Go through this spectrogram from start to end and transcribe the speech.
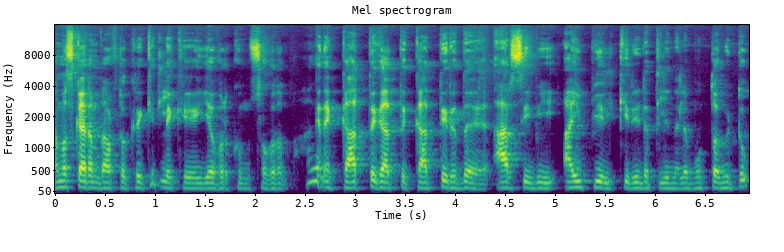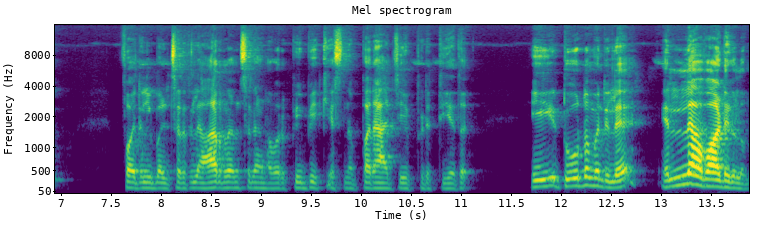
നമസ്കാരം റാഫ്റ്റോ ക്രിക്കറ്റിലേക്ക് എവർക്കും സ്വാഗതം. അങ്ങനെ കാത്ത് കാത്ത് കാത്തിരുന്ന് R C B I P L കിരീടത്തിൽ ഇന്നലെ മുത്തമിട്ടു. ഫൈനൽ മത്സരത്തിൽ ആറ് റൺസിനാണ് അവർ പി ബി കേസിനെ പരാജയപ്പെടുത്തിയത്. ഈ ടൂർണമെന്റിലെ എല്ലാ അവാർഡുകളും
